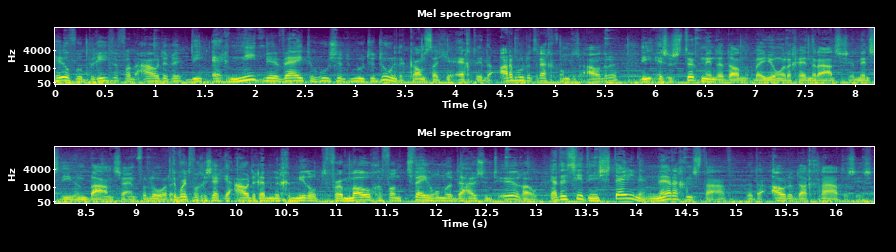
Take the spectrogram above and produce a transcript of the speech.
Heel veel brieven van ouderen die echt niet meer weten hoe ze het moeten doen. De kans dat je echt in de armoede terechtkomt als ouderen... die is een stuk minder dan bij jongere generaties... en mensen die hun baan zijn verloren. Er wordt wel gezegd, je ouderen hebben een gemiddeld vermogen van 200.000 euro. Ja, dat zit in stenen. Nergens staat dat de oude dag gratis is.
